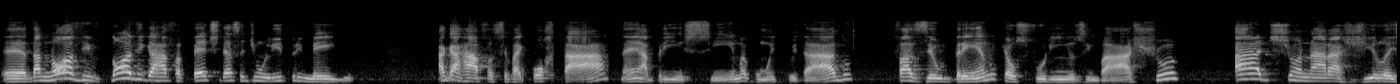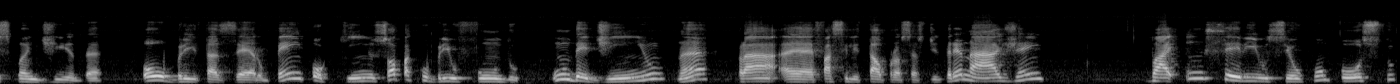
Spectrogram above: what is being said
é, dá nove, nove garrafas PET dessa de um litro e meio. A garrafa você vai cortar, né, abrir em cima com muito cuidado, fazer o dreno, que é os furinhos embaixo, adicionar argila expandida ou brita zero bem pouquinho, só para cobrir o fundo, um dedinho, né, para é, facilitar o processo de drenagem vai inserir o seu composto.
